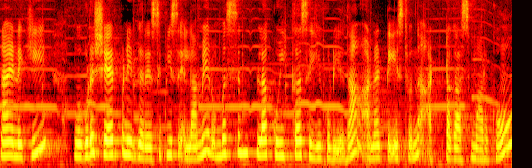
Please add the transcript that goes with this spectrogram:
நான் இன்றைக்கி உங்கள் கூட ஷேர் பண்ணியிருக்க ரெசிபிஸ் எல்லாமே ரொம்ப சிம்பிளாக குயிக்காக செய்யக்கூடியதான் ஆனால் டேஸ்ட் வந்து அட்டகாசமாக இருக்கும்.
